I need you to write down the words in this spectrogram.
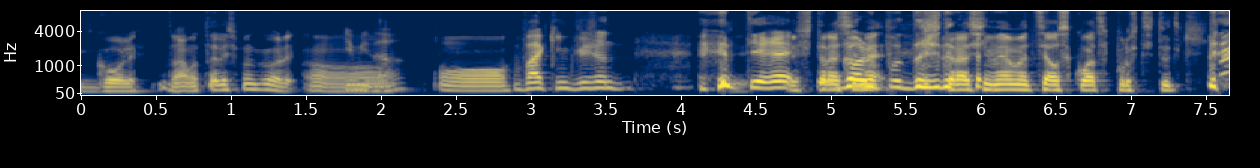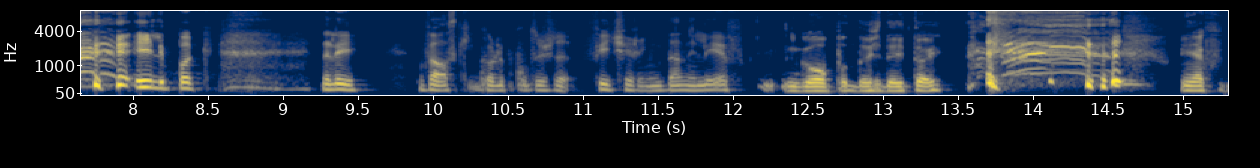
Голи. Двамата ли сме голи? О, Еми да. О. Viking Vision тире голи не- под дъжда. трябва да си нямаме цял склад с проститутки. Или пък, нали, Валски голи под дъжда. Фичеринг Дан Илиев. Гол по дъжда и той. и някакво...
